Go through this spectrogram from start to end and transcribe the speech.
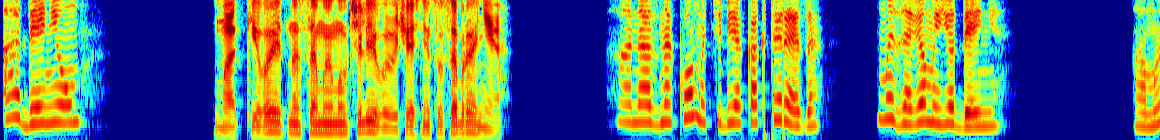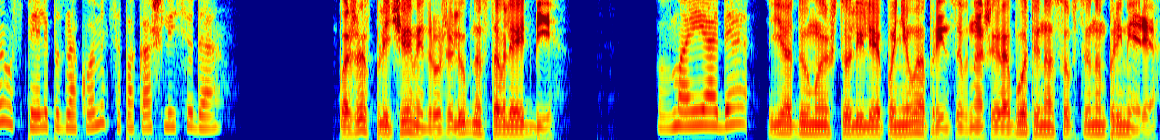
Адениум. Маг кивает на самую молчаливую участницу собрания. Она знакома тебе как Тереза. Мы зовем ее Дэнни. А мы успели познакомиться, пока шли сюда. Пожав плечами, дружелюбно вставляет Би. В мои обя... Я думаю, что Лилия поняла принцип нашей работы на собственном примере.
